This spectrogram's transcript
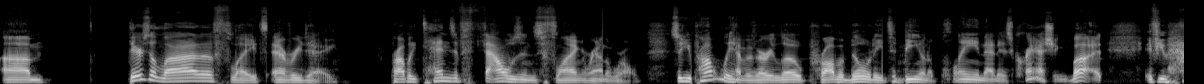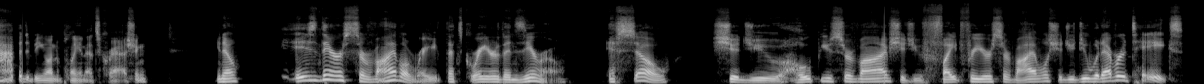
Um, there's a lot of flights every day, probably tens of thousands flying around the world. So you probably have a very low probability to be on a plane that is crashing. But if you happen to be on a plane that's crashing, you know, is there a survival rate that's greater than zero? If so, should you hope you survive? Should you fight for your survival? Should you do whatever it takes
